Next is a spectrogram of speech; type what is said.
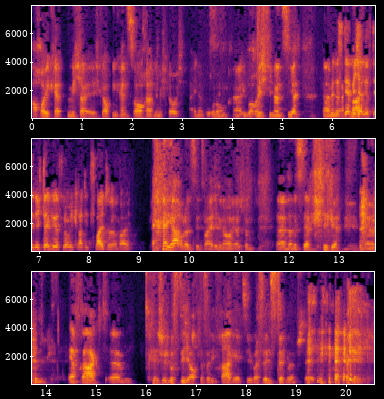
Ahoi Captain Michael, ich glaube, den kennst du auch. Er hat nämlich, glaube ich, eine Wohnung äh, über euch finanziert. Ähm, Wenn es der Michael ist, den ich denke, ist, glaube ich, gerade die zweite dabei. ja, oder das ist die zweite, genau, ja, stimmt. Ähm, dann ist der richtige. Ähm, er fragt, ähm, lustig auch, dass er die Frage jetzt hier übers Instagram stellt.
